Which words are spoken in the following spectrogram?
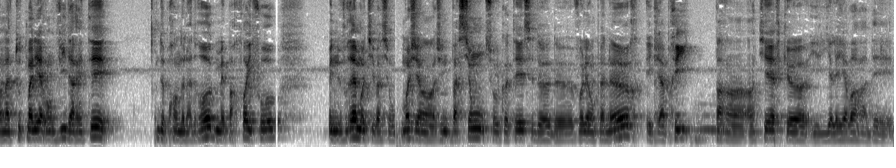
On a de toute manière envie d'arrêter de prendre de la drogue, mais parfois il faut une vraie motivation. Moi j'ai un- j'ai une passion sur le côté, c'est de, voler en planeur, et j'ai appris par un, tiers qu'il y allait y avoir des,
